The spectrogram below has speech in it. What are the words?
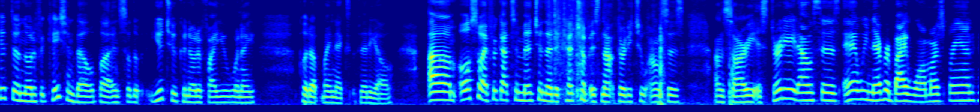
hit the notification bell button so that YouTube can notify you when I put up my next video. Um, also, I forgot to mention that the ketchup is not 32 ounces. I'm sorry, it's 38 ounces, and we never buy Walmart's brand,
